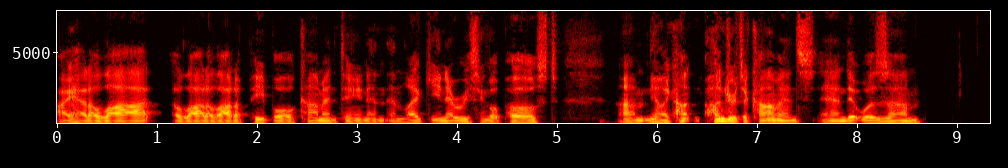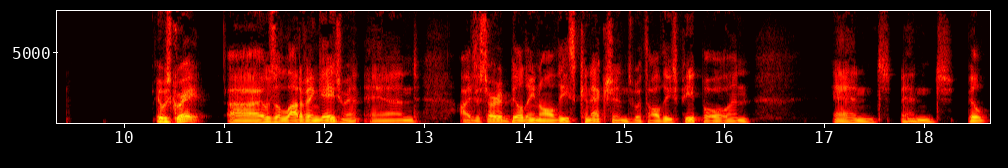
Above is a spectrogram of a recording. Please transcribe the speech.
I had a lot, a lot, a lot of people commenting and, and liking every single post um, you know, like hun- hundreds of comments, and it was um, it was great. Uh, it was a lot of engagement, and I just started building all these connections with all these people, and and and built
